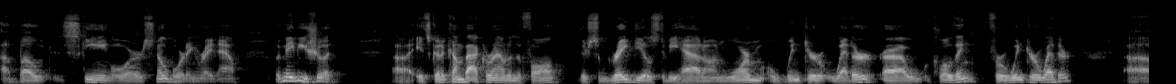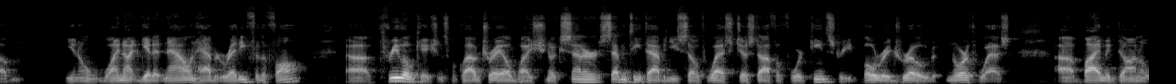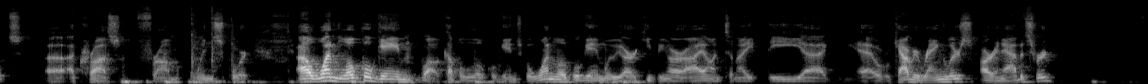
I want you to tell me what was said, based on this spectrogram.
about skiing or snowboarding right now, but maybe you should. Uh, it's going to come back around in the fall. There's some great deals to be had on warm winter weather uh, clothing for winter weather. Um, you know, why not get it now and have it ready for the fall? Uh, three locations Macleod Trail by Chinook Center, 17th Avenue Southwest, just off of 14th Street, Bow Ridge Road Northwest, uh, by McDonald's uh, across from Winsport. Uh, one local game, well, a couple of local games, but one local game we are keeping our eye on tonight. The uh, uh, Calgary Wranglers are in Abbotsford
